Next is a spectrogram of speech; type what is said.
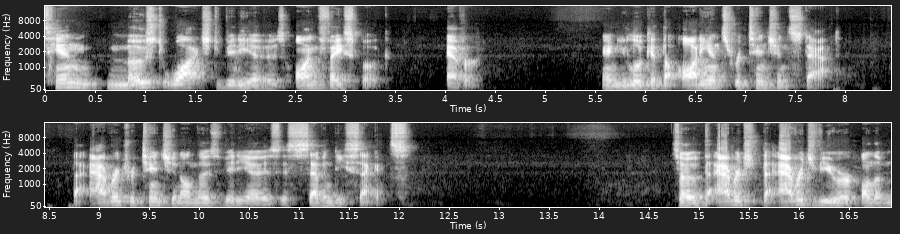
10 most watched videos on Facebook ever, and you look at the audience retention stat, the average retention on those videos is 70 seconds. So the average the average viewer on the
